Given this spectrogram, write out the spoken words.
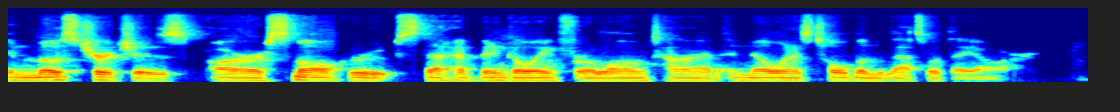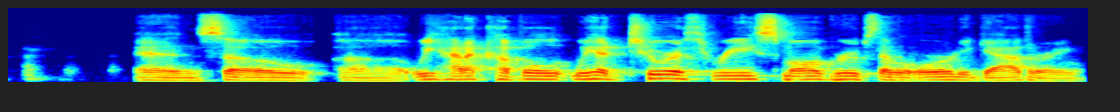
in most churches are small groups that have been going for a long time, and no one has told them that that's what they are and so uh, we had a couple we had two or three small groups that were already gathering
